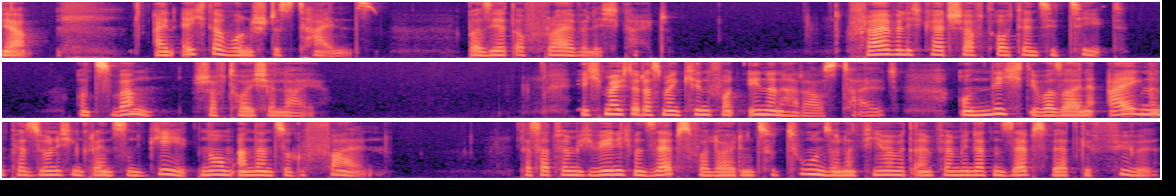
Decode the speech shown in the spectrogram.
Ja, ein echter Wunsch des Teilens basiert auf Freiwilligkeit. Freiwilligkeit schafft Authentizität und Zwang schafft Heuchelei. Ich möchte, dass mein Kind von innen heraus teilt und nicht über seine eigenen persönlichen Grenzen geht, nur um anderen zu gefallen. Das hat für mich wenig mit Selbstverleugnung zu tun, sondern vielmehr mit einem verminderten Selbstwertgefühl.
